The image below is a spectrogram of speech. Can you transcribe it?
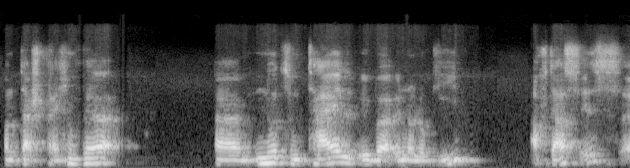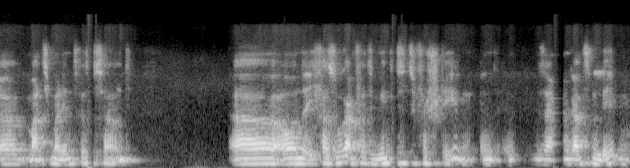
Und da sprechen wir äh, nur zum Teil über Önologie. Auch das ist äh, manchmal interessant. Äh, und ich versuche einfach den Winzer zu verstehen in, in, in, seinem ganzen Leben,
